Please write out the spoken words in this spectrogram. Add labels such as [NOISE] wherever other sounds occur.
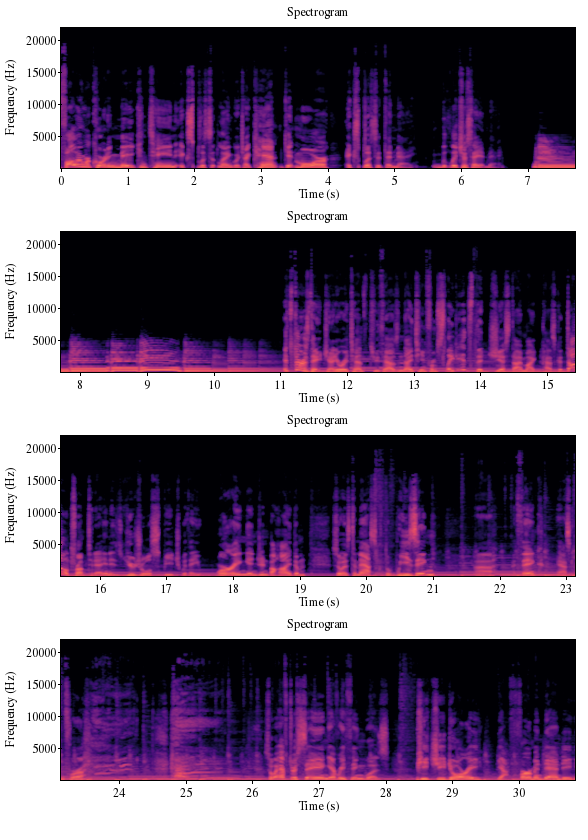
The following recording may contain explicit language. I can't get more explicit than may. Let's just say it may. It's Thursday, January 10th, 2019. From Slate, it's the gist. I'm Mike Pesca. Donald Trump today in his usual speech with a whirring engine behind him so as to mask the wheezing. Uh, I think, asking for a. [LAUGHS] so after saying everything was peachy dory, yeah, firm and dandy,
